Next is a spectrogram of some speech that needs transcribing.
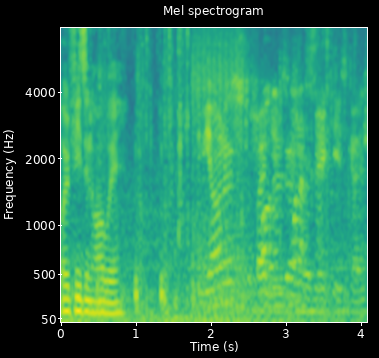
Or if he's in hallway. To be honest, if I Oh, knew there's one I on staircase, guys.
